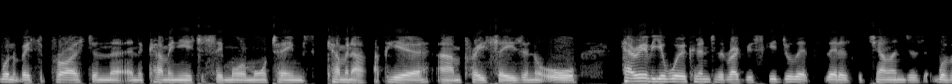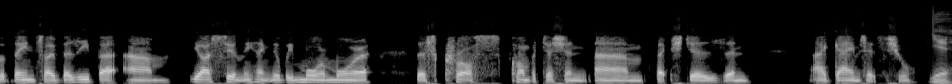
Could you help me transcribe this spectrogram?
wouldn't be surprised in the in the coming years to see more and more teams coming up here um, pre-season or however you work it into the rugby schedule. That's that is the challenges with it being so busy. But um, yeah, I certainly think there'll be more and more this cross competition um, fixtures and uh, games, that's for sure. Yeah,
